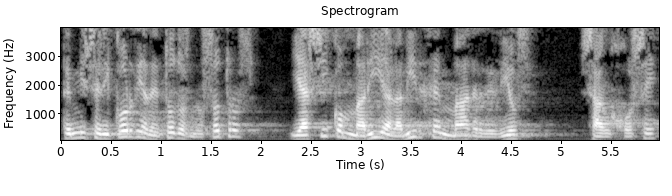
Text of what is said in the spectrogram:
Ten misericordia de todos nosotros, y así con María la Virgen, Madre de Dios, San José,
